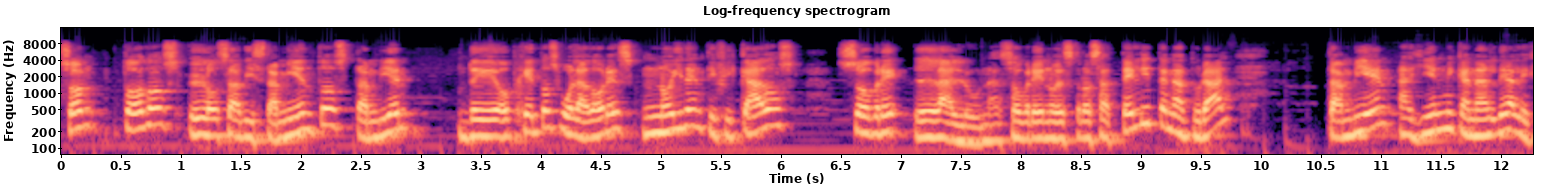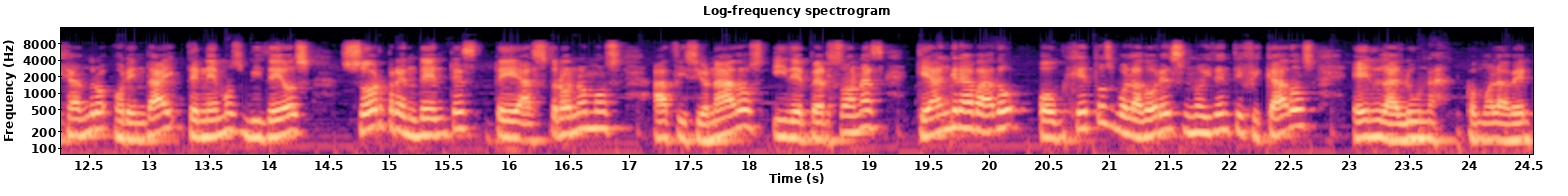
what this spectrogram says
son todos los avistamientos también de objetos voladores no identificados sobre la Luna, sobre nuestro satélite natural. También allí en mi canal de Alejandro Orenday tenemos videos sorprendentes de astrónomos aficionados y de personas que han grabado objetos voladores no identificados en la Luna, como la ven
